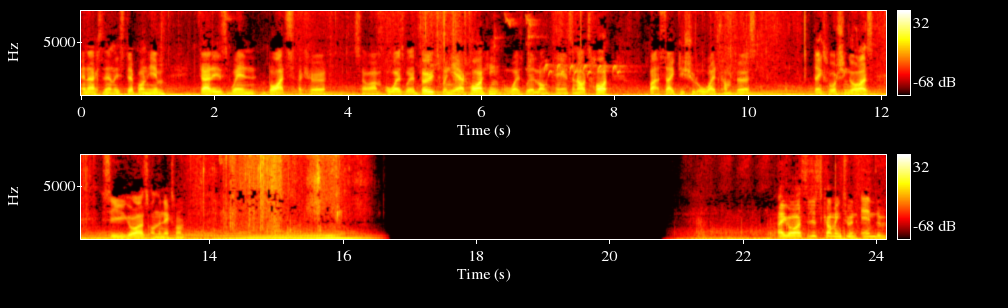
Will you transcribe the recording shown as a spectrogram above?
and accidentally step on him, that is when bites occur. So um, always wear boots when you're out hiking, always wear long pants. I know it's hot, but safety should always come first. Thanks for watching guys. See you guys on the next one. Hey guys, so just coming to an end of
